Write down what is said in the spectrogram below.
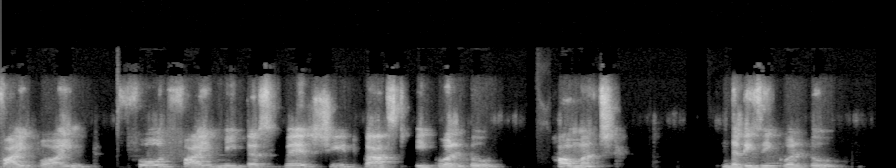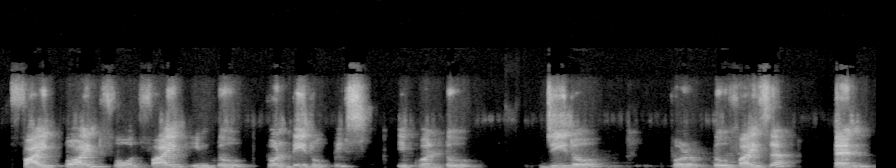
5.45 meter square sheet cast equal to how much? That is equal to 5.45 into 20 rupees equal to 0 for 2 5s are 10,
